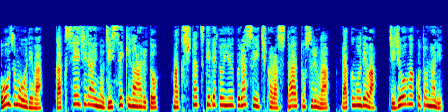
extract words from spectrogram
大相撲では、学生時代の実績があると、幕下付けでというプラス1からスタートするが、落語では、事情が異なり、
